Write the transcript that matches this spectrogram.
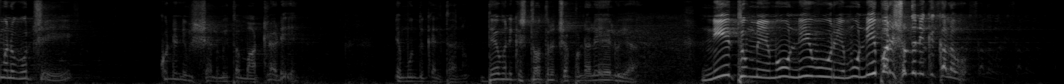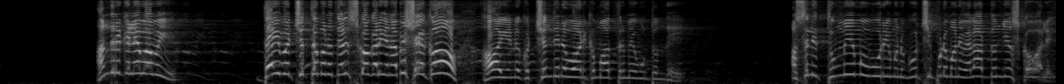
తుమ్మీము గూర్చి కొన్ని నిమిషాలు మీతో మాట్లాడి నేను ముందుకెళ్తాను. దేవునికి స్తోత్రం చెప్పండి. లేలుయ నీ తుమ్మేము నీ ఊర్యము నీ పరిశుద్ధునికి కలవు. అందరికీ లేవు అవి దైవ చిత్తమును తెలుసుకోగలిగిన అభిషేకం ఆయనకు చెందిన వారికి మాత్రమే ఉంటుంది. అసలు తుమ్మేము తుమ్మీము గూర్చి ఇప్పుడు మనం ఎలా అర్థం చేసుకోవాలి?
